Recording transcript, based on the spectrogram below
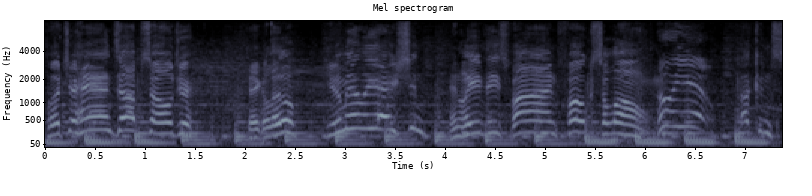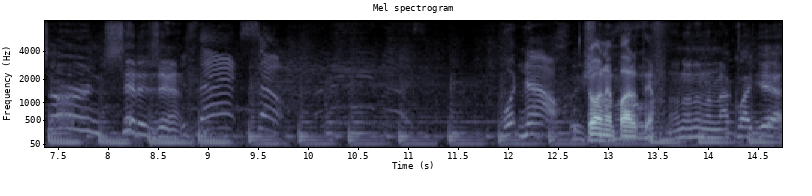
Put your hands up, soldier. Take a little humiliation and leave these fine folks alone. Who are you? A concerned citizen. Is that so? What now? Toinen partio. No, no, no, no, not quite yet.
